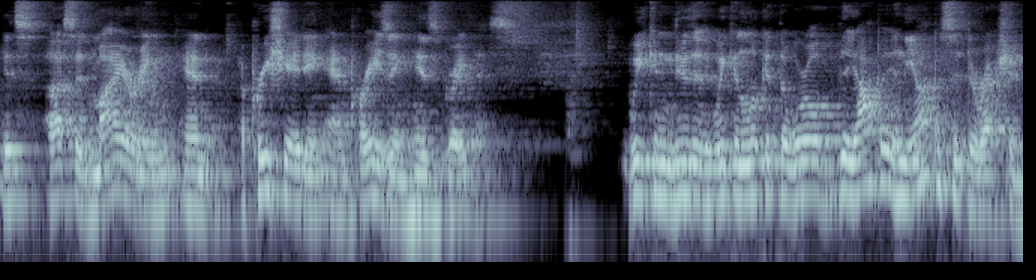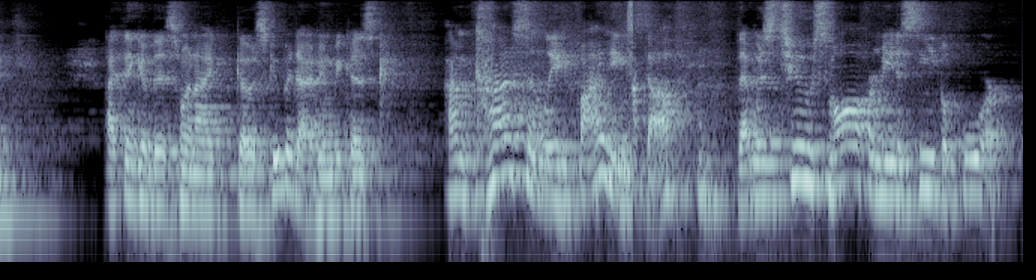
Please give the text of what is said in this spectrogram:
It's us admiring and appreciating and praising His greatness. We can do the, we can look at the world the in the opposite direction. I think of this when I go scuba diving because I'm constantly finding stuff that was too small for me to see before.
